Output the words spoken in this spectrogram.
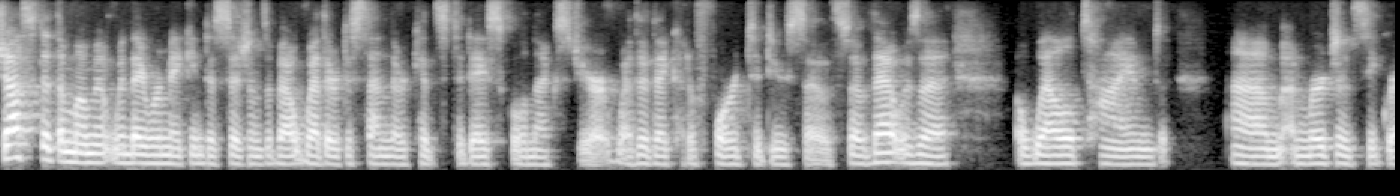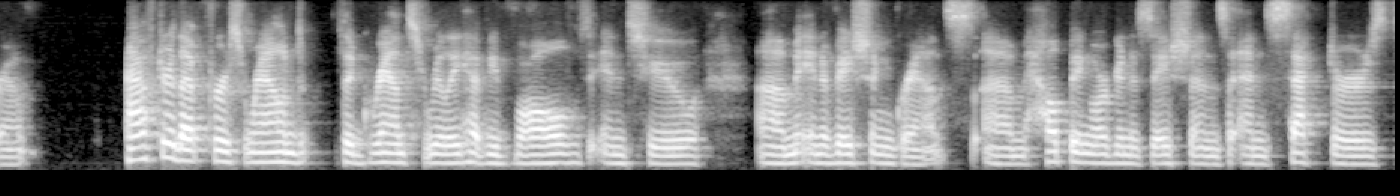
just at the moment when they were making decisions about whether to send their kids to day school next year, whether they could afford to do so. So that was a, a well-timed um, emergency grant. After that first round, the grants really have evolved into um, innovation grants, um, helping organizations and sectors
